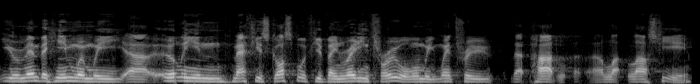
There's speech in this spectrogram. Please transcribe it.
you remember him when we, uh, early in Matthew's Gospel, if you've been reading through, or when we went through that part uh, last year.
